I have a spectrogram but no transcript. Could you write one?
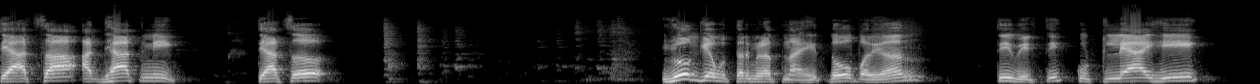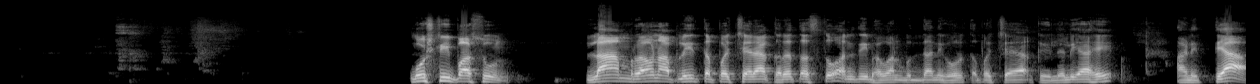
त्याचा आध्यात्मिक त्याचं योग्य उत्तर मिळत नाही तोपर्यंत ती व्यक्ती कुठल्याही गोष्टीपासून लांब राहून आपली तपश्चर्या करत असतो आणि ती भगवान बुद्धाने घोर तपश्चर्या केलेली आहे. आणि त्या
